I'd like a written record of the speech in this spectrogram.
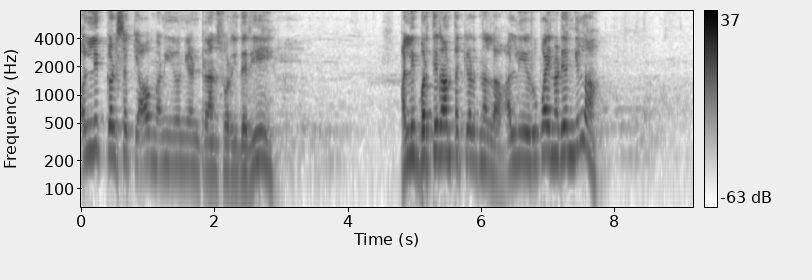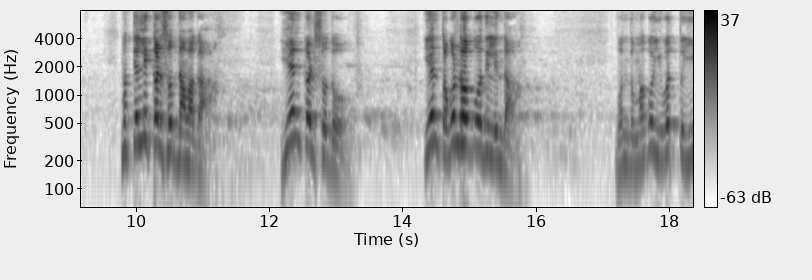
ಅಲ್ಲಿಗೆ ಕಳ್ಸೋಕ್ಕೆ ಯಾವ ಮನಿ ಯೂನಿಯನ್ ಟ್ರಾನ್ಸ್ಫರ್ ಇದೆ ರೀ? ಅಲ್ಲಿಗೆ ಬರ್ತೀರಾ ಅಂತ ಕೇಳಿದ್ನಲ್ಲ, ಅಲ್ಲಿ ರೂಪಾಯಿ ನಡೆಯಂಗಿಲ್ಲ. ಮತ್ತೆಲ್ಲಿಗೆ ಕಳಿಸೋದು ನಾವಾಗ? ಏನು ಕಳಿಸೋದು? ಏನು ತಗೊಂಡು ಹೋಗ್ಬೋದು ಇಲ್ಲಿಂದ? ಒಂದು ಮಗು ಇವತ್ತು ಈ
